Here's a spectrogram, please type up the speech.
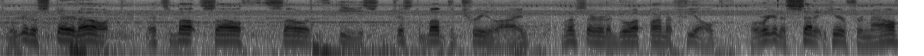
So we're going to start out. That's about south southeast, just above the tree line. Unless I were to go up on a field. But we're going to set it here for now,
